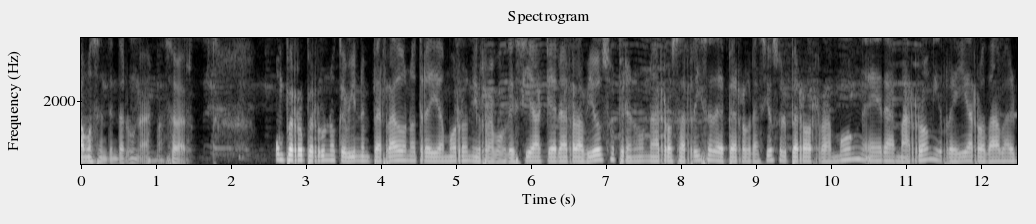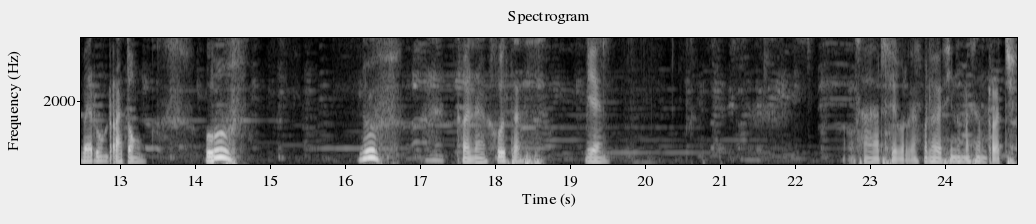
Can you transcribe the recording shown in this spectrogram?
Vamos a intentarlo una vez más, a ver. Un perro perruno que vino emperrado no traía morro ni rabo. Decía que era rabioso, pero en una rosa risa de perro gracioso. El perro Ramón era marrón y reía, rodaba al ver un ratón. Uf. Uf. Con las justas. Bien. Vamos a ver si, porque después los vecinos me hacen rache.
